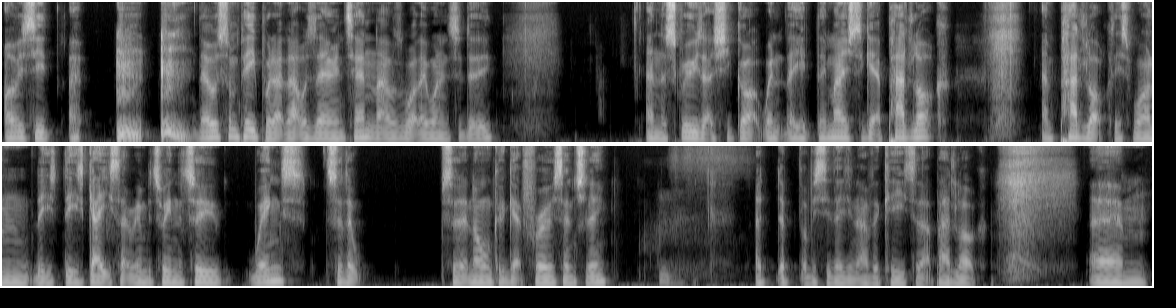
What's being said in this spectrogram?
obviously uh, there were some people that that was their intent that was what they wanted to do. And the screws actually got when they they managed to get a padlock and padlock this one these these gates that were in between the two wings so that so that no one could get through essentially. Uh, obviously they didn't have the keys to that padlock. Um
